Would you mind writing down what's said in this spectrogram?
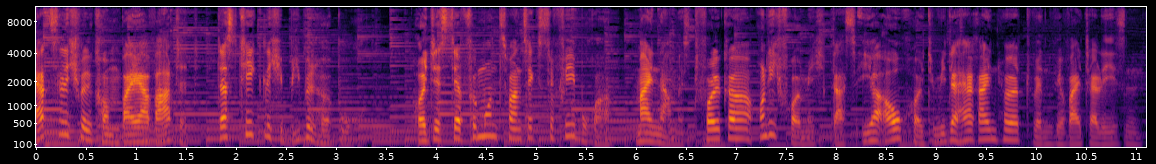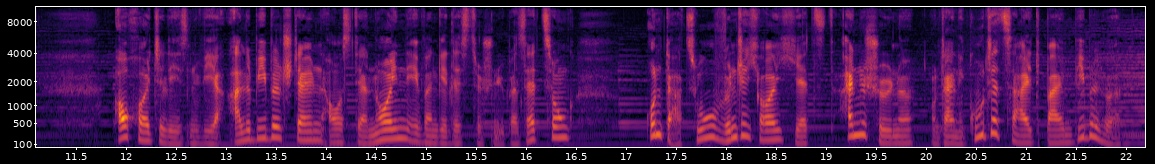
Herzlich willkommen bei Erwartet, das tägliche Bibelhörbuch. Heute ist der 25. Februar. Mein Name ist Volker und ich freue mich, dass ihr auch heute wieder hereinhört, wenn wir weiterlesen. Auch heute lesen wir alle Bibelstellen aus der neuen evangelistischen Übersetzung und dazu wünsche ich euch jetzt eine schöne und eine gute Zeit beim Bibelhören.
